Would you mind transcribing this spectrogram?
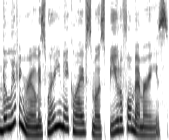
The living room is where you make life's most beautiful memories.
